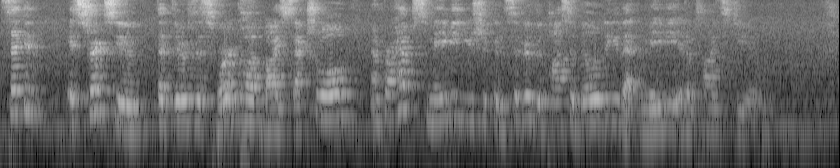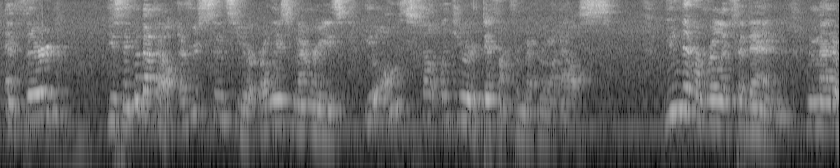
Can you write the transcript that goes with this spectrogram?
Second, it strikes you that there's this word called bisexual, and perhaps maybe you should consider the possibility that maybe it applies to you. And third, you think about how ever since your earliest memories, you always felt like you were different from everyone else. You never really fit in, no matter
